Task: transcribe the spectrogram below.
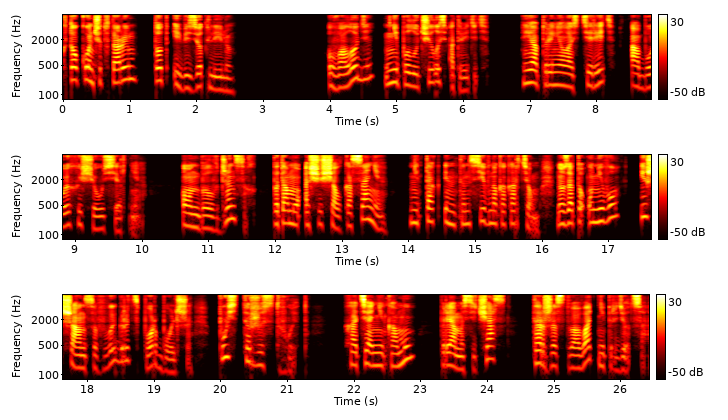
Кто кончит вторым, тот и везет Лилю. У Володи не получилось ответить. Я принялась тереть обоих еще усерднее. Он был в джинсах, потому ощущал касание не так интенсивно, как Артём, но зато у него и шансов выиграть спор больше. Пусть торжествует. Хотя никому прямо сейчас торжествовать не придется.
